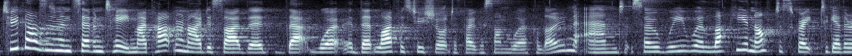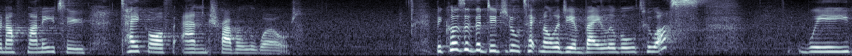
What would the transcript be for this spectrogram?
2017, my partner and I decided that, work, that life was too short to focus on work alone, and so we were lucky enough to scrape together enough money to take off and travel the world. Because of the digital technology available to us, we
